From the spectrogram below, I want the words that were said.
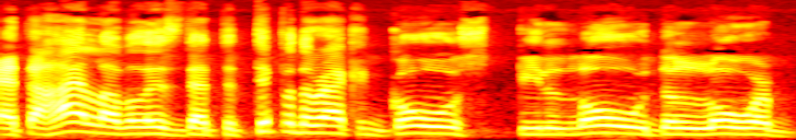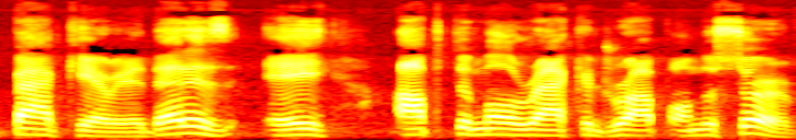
at the high level is that the tip of the racket goes below the lower back area. That is a optimal racket drop on the serve.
